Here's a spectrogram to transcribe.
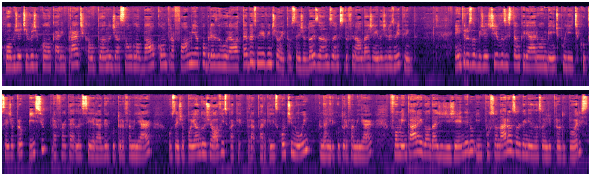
com o objetivo de colocar em prática um plano de ação global contra a fome e a pobreza rural até 2028, ou seja, dois anos antes do final da Agenda de 2030. Entre os objetivos estão criar um ambiente político que seja propício para fortalecer a agricultura familiar, ou seja, apoiando os jovens para que, que eles continuem na agricultura familiar, fomentar a igualdade de gênero, impulsionar as organizações de produtores,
